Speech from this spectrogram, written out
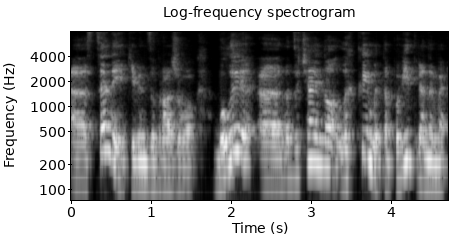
е, сцени, які він зображував, були е, надзвичайно легкими та повітряними,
